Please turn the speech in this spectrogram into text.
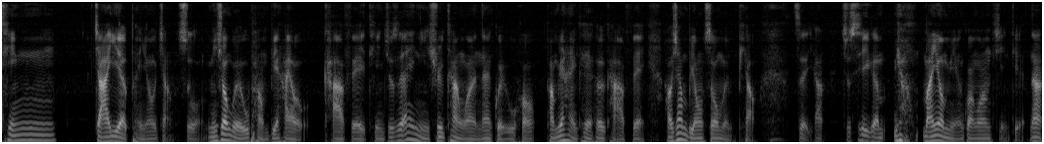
听嘉义的朋友讲说，民雄鬼屋旁边还有咖啡厅，就是哎，你去看完那鬼屋后，旁边还可以喝咖啡，好像不用收门票，这样就是一个有蛮有名的观光景点。那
